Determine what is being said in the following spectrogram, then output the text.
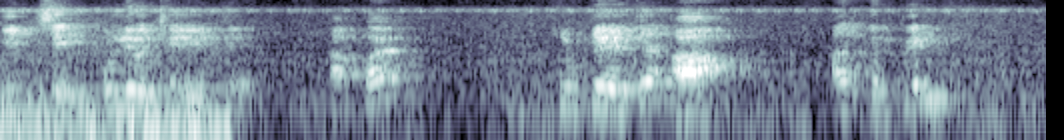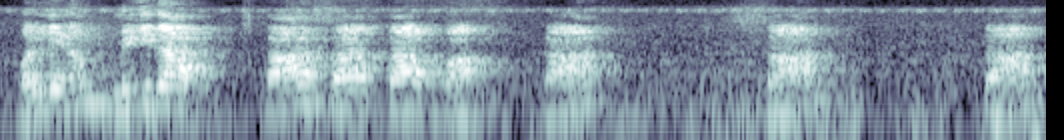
இச்சு புள்ளி வச்ச எழுத்து. அப்ப சுட்டு எழுத்து ஆ. அதுக்கு பின் வல்லினம் மிகிதா. கா சா தா பா. கா சா தா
